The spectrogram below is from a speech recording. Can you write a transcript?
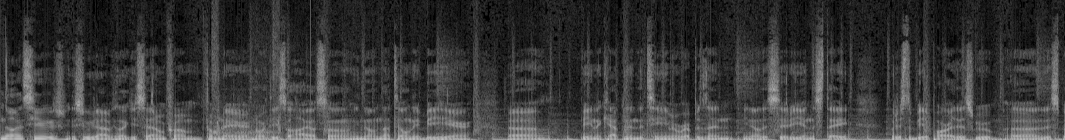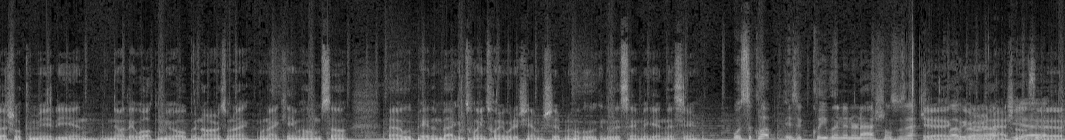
No, it's huge. It's huge. Obviously, like you said, I'm from from the area, Northeast Ohio. So you know, not to only be here, uh, being the captain of the team and represent you know the city and the state, but just to be a part of this group, uh, this special community, and you know they welcomed me with open arms when I when I came home. So uh, we paid them back in 2020 with a championship, and hopefully we can do the same again this year. What's the club? Is it Cleveland Internationals? Was that your Yeah, club Cleveland growing up? Internationals,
